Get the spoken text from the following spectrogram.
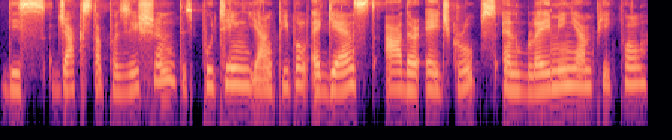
this juxtaposition, this putting young people against other age groups and blaming young people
